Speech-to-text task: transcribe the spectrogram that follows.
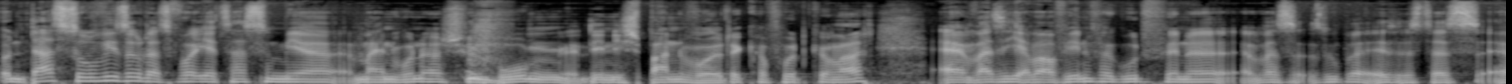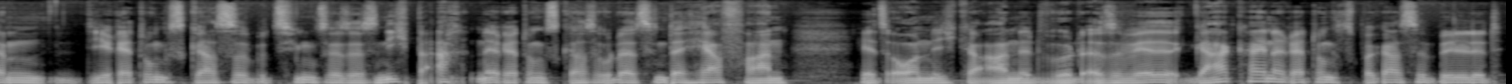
und das sowieso, das wollte jetzt hast du mir meinen wunderschönen Bogen, den ich spannen wollte, kaputt gemacht. Äh, was ich aber auf jeden Fall gut finde, was super ist, ist, dass ähm, die Rettungsgasse beziehungsweise das Nicht-Beachten der Rettungsgasse oder das Hinterherfahren jetzt ordentlich geahndet wird. Also wer gar keine Rettungsgasse bildet,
